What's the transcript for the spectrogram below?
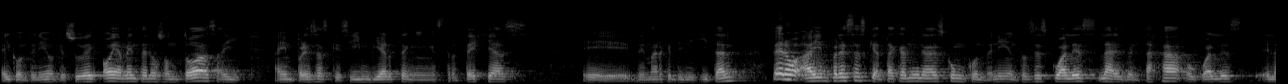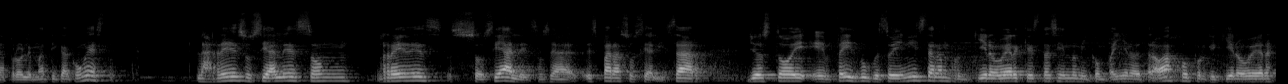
el contenido que suben. Obviamente no son todas, hay, hay empresas que sí invierten en estrategias eh, de marketing digital, pero hay empresas que atacan de una vez con contenido. Entonces, ¿cuál es la desventaja o cuál es eh, la problemática con esto? Las redes sociales son redes sociales, o sea, es para socializar. Yo estoy en Facebook, estoy en Instagram porque quiero ver qué está haciendo mi compañero de trabajo, porque quiero ver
